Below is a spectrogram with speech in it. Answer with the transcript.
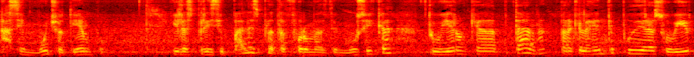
hace mucho tiempo. Y las principales plataformas de música tuvieron que adaptar para que la gente pudiera subir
